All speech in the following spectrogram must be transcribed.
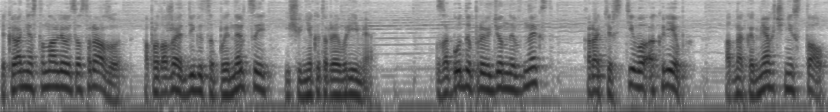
экран не останавливается сразу, а продолжает двигаться по инерции еще некоторое время. За годы, проведенные в Next, характер Стива окреп, однако мягче не стал.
